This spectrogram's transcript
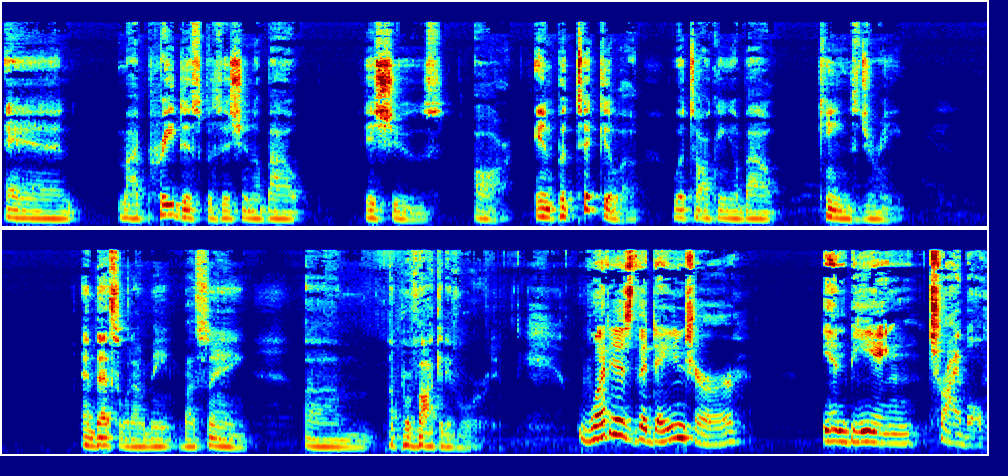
and my predisposition about issues are. In particular, we're talking about King's Dream. And that's what I mean by saying um, a provocative word. What is the danger in being tribal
